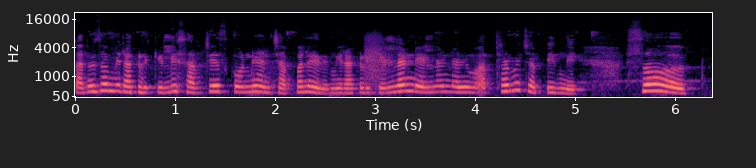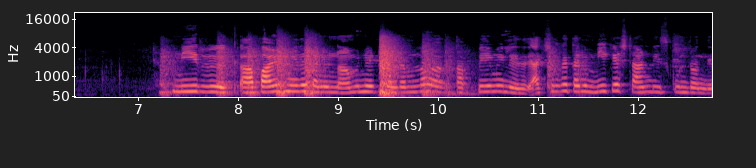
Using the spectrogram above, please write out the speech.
తనుజ మీరు అక్కడికి వెళ్ళి సర్చ్ చేసుకోండి అని చెప్పలేదు. మీరు అక్కడికి వెళ్ళండి వెళ్ళండి అని మాత్రమే చెప్పింది. సో మీరు ఆ పాయింట్ మీద తను నామినేట్ చేయడంలో తప్పేమీ లేదు. యాక్చువల్గా తను మీకే స్టాండ్ తీసుకుంటుంది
